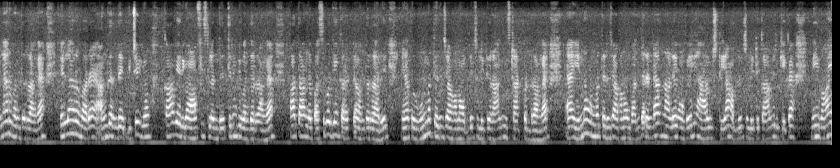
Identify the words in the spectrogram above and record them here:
எல்லாரும் வந்துடுறாங்க. எல்லாரும் வர அங்கேருந்து விஜயும் காவேரியும் ஆஃபீஸ்லேருந்து திரும்பி வந்துடுறாங்க. பார்த்தா அந்த பசுபதியும் கரெக்டாக வந்துடுறாரு. எனக்கு ஒரு உண்மை தெரிஞ்சாகணும் அப்படின்னு சொல்லிட்டு ராகினி ஸ்டார்ட் பண்ணுறாங்க என்ன உண்மை தெரிஞ்சாகணும்? வந்த ரெண்டாவது நாளே உன் வேலையை ஆரம்பிச்சிட்டியா அப்படின்னு சொல்லிட்டு காவேரி கேட்க நீ வாய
